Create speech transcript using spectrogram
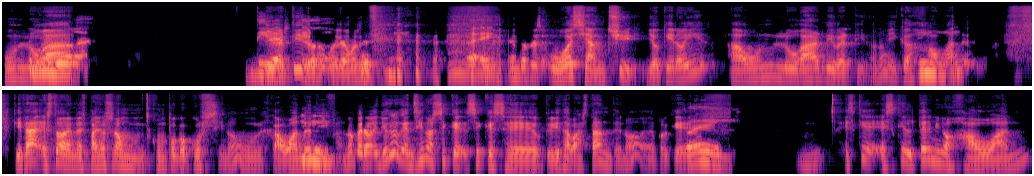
un Un lugar lugar divertido, ¿no? divertido. Podríamos decir. Sí. Entonces, 我想去, yo quiero ir a un lugar divertido, ¿no? Y que Ujú. 好玩的地方. Quizá esto en español suena un- como un poco cursi, ¿no? Un jaguán de Ujú. tifa, ¿no? Pero yo creo que en chino sí que, sí que se utiliza bastante, ¿no? Eh, Porque Sí. mm, es que, es que el término jaguán,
